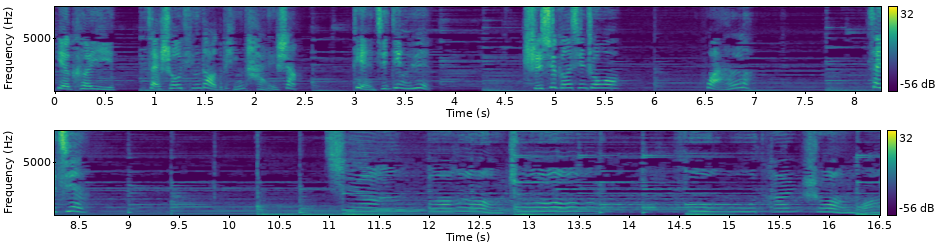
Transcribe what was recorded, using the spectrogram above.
也可以在收听到的平台上点击订阅，持续更新中哦。完了，再见。襁褓中。父母叹双亡，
